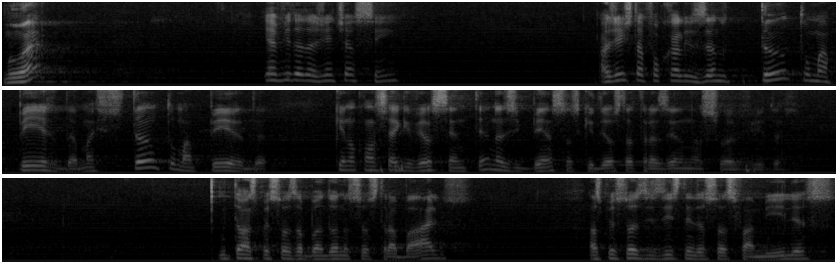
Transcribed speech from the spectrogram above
Não é? E a vida da gente é assim. A gente está focalizando tanto uma perda, mas tanto uma perda, que não consegue ver as centenas de bênçãos que Deus está trazendo na sua vida. Então as pessoas abandonam seus trabalhos, as pessoas desistem das suas famílias,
